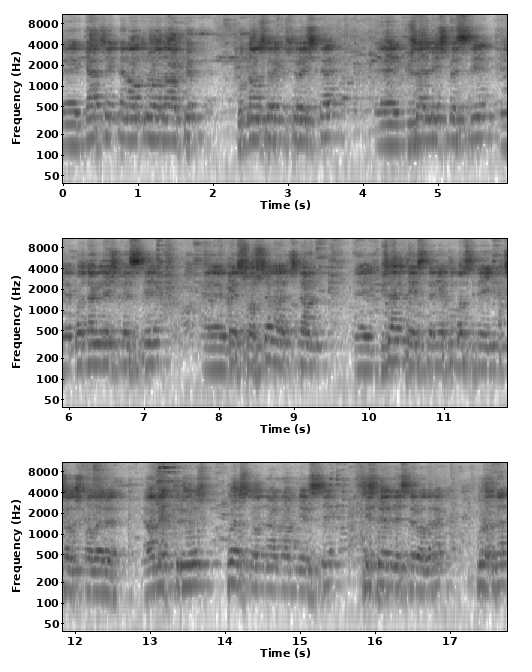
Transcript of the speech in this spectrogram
Ee, gerçekten Altınova'da artık bundan sonraki süreçte e, güzelleşmesi, e, modernleşmesi e, ve sosyal açıdan e, güzel tesislerin yapılması ile ilgili çalışmaları devam ettiriyoruz. Burası da onlardan birisi. Sizlerin eseri olarak burada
